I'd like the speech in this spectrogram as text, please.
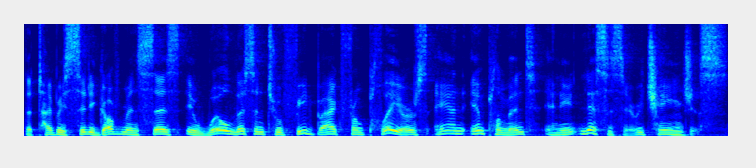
the Taipei city government says it will listen to feedback from players and implement any necessary changes.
